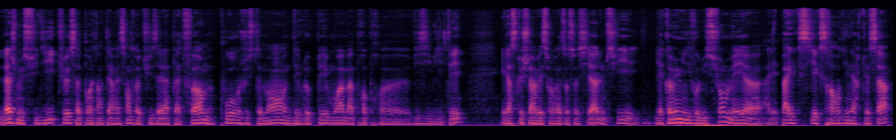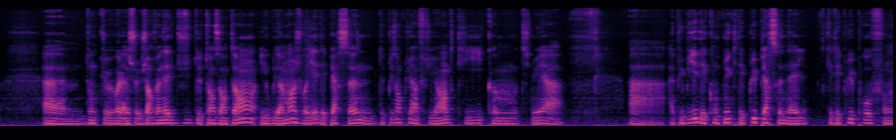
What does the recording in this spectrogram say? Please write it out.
là, je me suis dit que ça pourrait être intéressant de réutiliser la plateforme pour justement développer moi ma propre euh, visibilité. Et lorsque je suis arrivé sur le réseau social, je me suis dit, il y a quand même une évolution, mais euh, elle n'est pas si extraordinaire que ça. Donc voilà, je, revenais juste de temps en temps, et au bout d'un moment, je voyais des personnes de plus en plus influentes qui continuaient à, à, à publier des contenus qui étaient plus personnels, qui étaient plus profonds,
